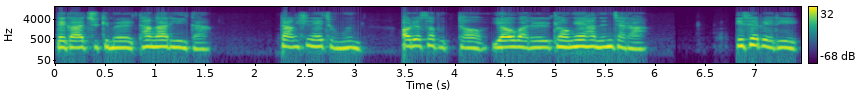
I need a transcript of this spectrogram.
내가 죽임을 당하리이다. 당신의 종은 어려서부터 여호와를 경외하는 자라. 이세벨이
